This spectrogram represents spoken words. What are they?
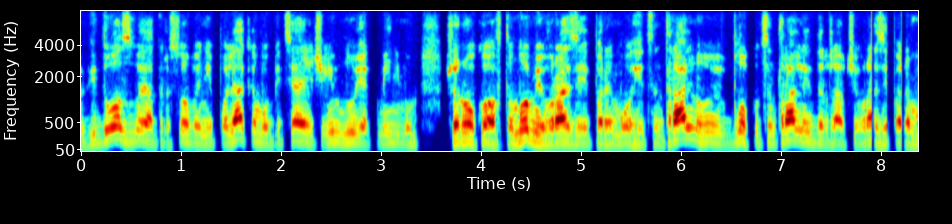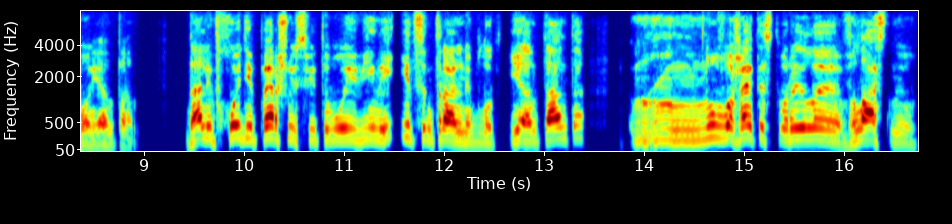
відозви, адресовані полякам, обіцяючи їм, ну як мінімум, широку автономію в разі перемоги центрального блоку центральних держав чи в разі перемоги Антан. Далі, в ході Першої світової війни, і центральний блок, і Антанта. Ну, вважайте, створили власну,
